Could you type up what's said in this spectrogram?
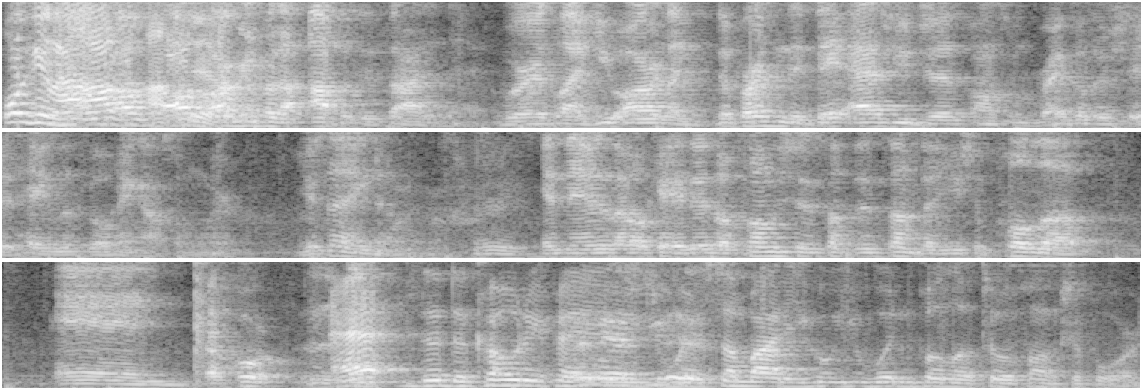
well, again, I, I was, I was yeah. arguing for the opposite side of that. Whereas, like, you are like the person that they ask you just on some regular shit. Hey, let's go hang out somewhere. You're saying no, That's crazy. and then it's like, okay, there's a function, something, something. You should pull up, and of course, At the Dakota page you with somebody who you wouldn't pull up to a function for,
